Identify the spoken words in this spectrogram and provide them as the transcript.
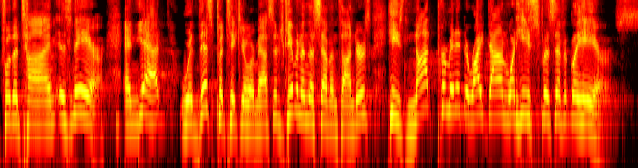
for the time is near. And yet, with this particular message given in the seven thunders, He's not permitted to write down what He specifically hears.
